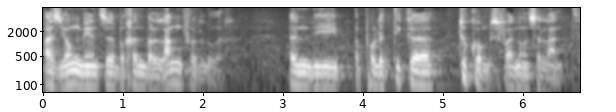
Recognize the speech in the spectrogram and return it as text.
as jong mense begin belang verloor in die uh, politieke toekoms van ons land.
